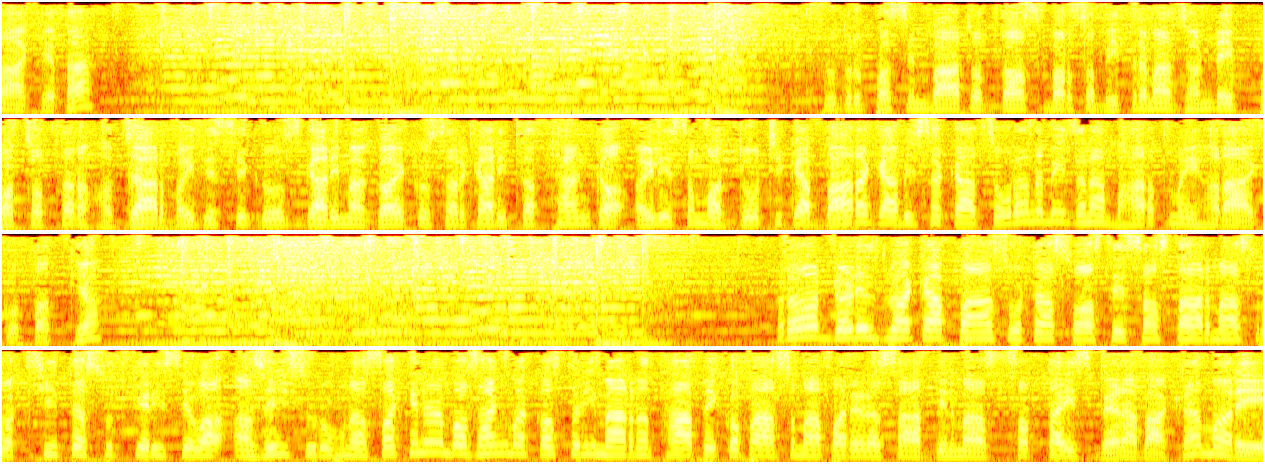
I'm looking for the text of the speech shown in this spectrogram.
ताकेता। सुदूरपश्चिमबाट दस वर्षभित्रमा झण्डै पचहत्तर हजार वैदेशिक रोजगारीमा गएको सरकारी तथ्याङ्क अहिलेसम्म डोटीका बाह्र गाविसका चौरानब्बे जना भारतमै हराएको तथ्य। र डडेलधुवाका पाँचवटा स्वास्थ्य संस्थाहरूमा सुरक्षित सुत्केरी सेवा अझै सुरु हुन सकेन। बझाङमा कस्तुरी मार्न थापेको पासोमा परेर सात दिनमा सत्ताइस भेडा बाख्रा मरे।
